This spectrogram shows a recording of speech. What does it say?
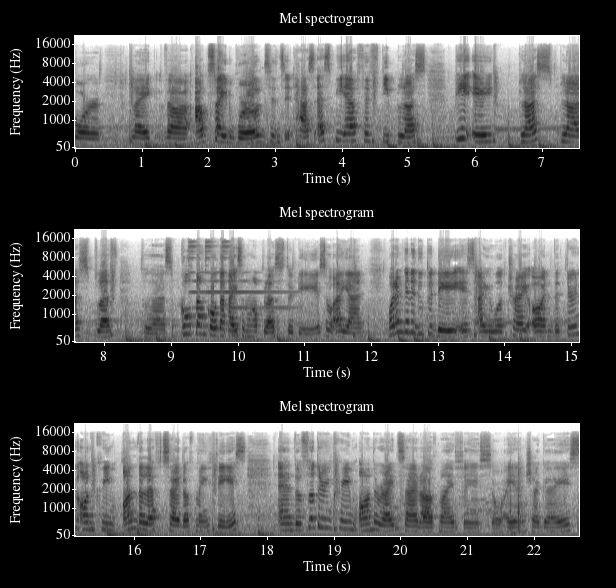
for like the outside world since it has SPF 50 plus PA plus. Quote-unquote tayo sa mga plus today. So, ayan. What I'm gonna do today is I will try on the turn-on cream on the left side of my face and the filtering cream on the right side of my face. So, ayan siya, guys.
